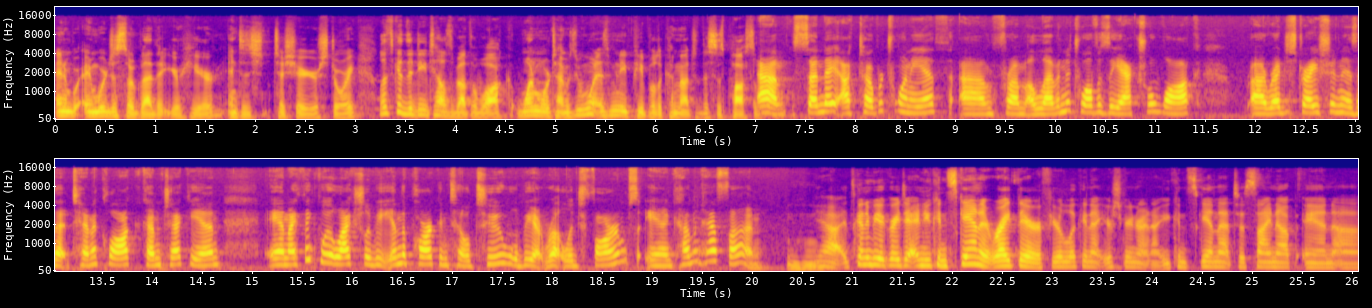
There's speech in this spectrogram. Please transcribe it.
And, and we're just so glad that you're here and to, to share your story. Let's get the details about the walk one more time because we want as many people to come out to this as possible. Um, Sunday, October 20th, um, from 11 to 12 is the actual walk. Uh, registration is at 10 o'clock. Come check in. And I think we'll actually be in the park until 2. We'll be at Rutledge Farms and come and have fun. Mm-hmm. Yeah, it's going to be a great day. And you can scan it right there if you're looking at your screen right now. You can scan that to sign up and. Uh,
